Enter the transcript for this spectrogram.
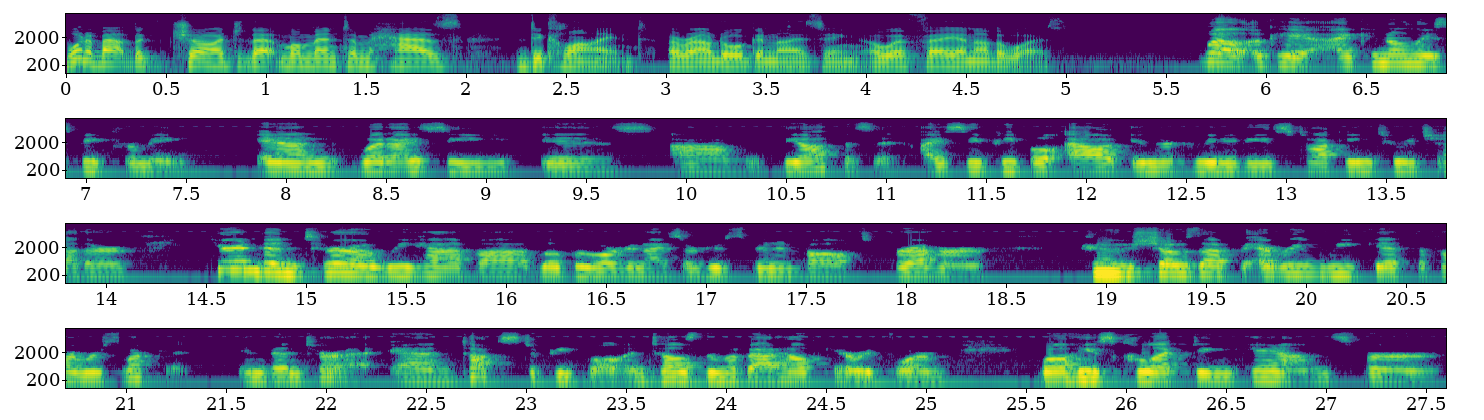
What about the charge that momentum has declined around organizing, OFA and otherwise? Well, okay, I can only speak for me. And what I see is um, the opposite. I see people out in their communities talking to each other. Here in Ventura, we have a local organizer who's been involved forever who shows up every week at the farmers market in Ventura and talks to people and tells them about healthcare reform while he's collecting cans for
